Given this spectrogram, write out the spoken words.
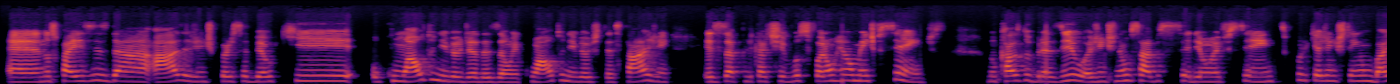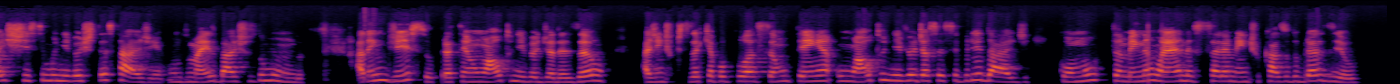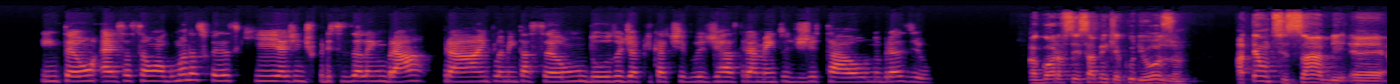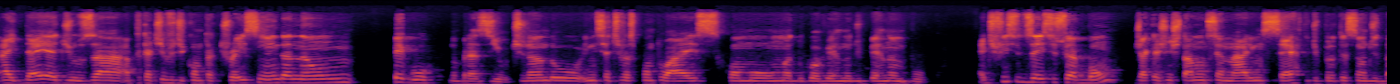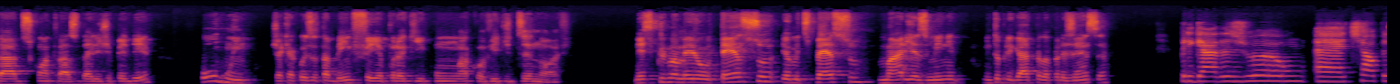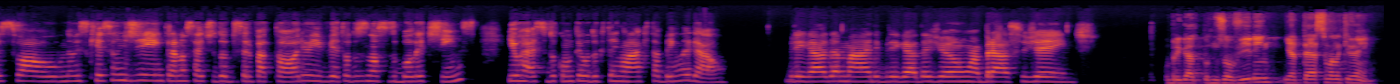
É, nos países da Ásia, a gente percebeu que, com alto nível de adesão e com alto nível de testagem, esses aplicativos foram realmente eficientes. No caso do Brasil, a gente não sabe se seriam eficientes porque a gente tem um baixíssimo nível de testagem, um dos mais baixos do mundo. Além disso, para ter um alto nível de adesão, a gente precisa que a população tenha um alto nível de acessibilidade, como também não é necessariamente o caso do Brasil. Então, essas são algumas das coisas que a gente precisa lembrar para a implementação do uso de aplicativos de rastreamento digital no Brasil. Agora, vocês sabem que é curioso? Até onde se sabe, é, a ideia de usar aplicativos de contact tracing ainda não pegou no Brasil, tirando iniciativas pontuais como uma do governo de Pernambuco. É difícil dizer se isso é bom, já que a gente está num cenário incerto de proteção de dados com atraso da LGPD, ou ruim, já que a coisa está bem feia por aqui com a Covid-19. Nesse clima meio tenso, eu me despeço. Mari Yasmini, muito obrigado pela presença. Obrigada, João. É, tchau, pessoal. Não esqueçam de entrar no site do Observatório e ver todos os nossos boletins e o resto do conteúdo que tem lá, que está bem legal. Obrigada, Mari. Obrigada, João. Um abraço, gente. Obrigado por nos ouvirem e até a semana que vem.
